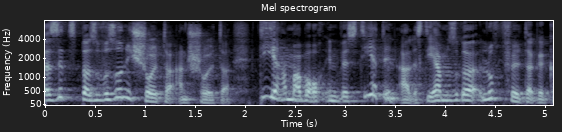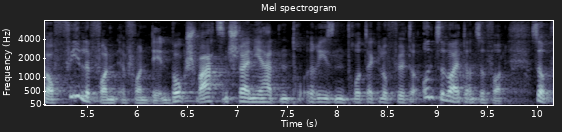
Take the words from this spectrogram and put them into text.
Da sitzt man sowieso nicht Schulter an Schulter. Die haben aber auch investiert in alles. Die haben sogar Luftfilter gekauft. Viele von, von denen. Burg Schwarzenstein hier hat einen riesen Trotec-Luftfilter und so weiter und so fort. So,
